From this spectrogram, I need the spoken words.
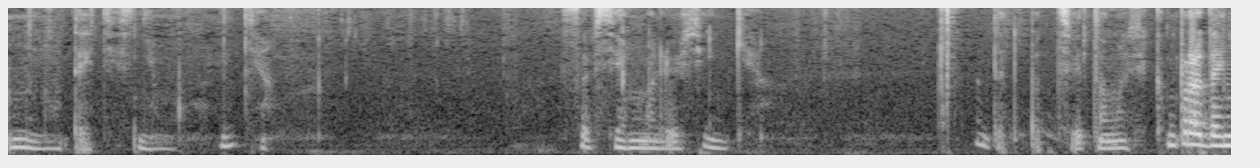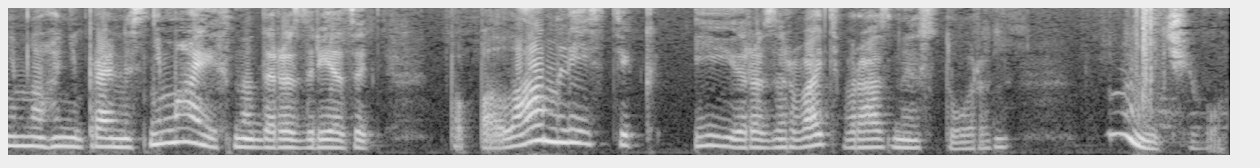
Ну, вот эти сниму, видите? Совсем малюсенькие. Вот это под цветоносиком. Правда, немного неправильно снимаю. Их надо разрезать пополам листик и разорвать в разные стороны. Ну, ничего.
